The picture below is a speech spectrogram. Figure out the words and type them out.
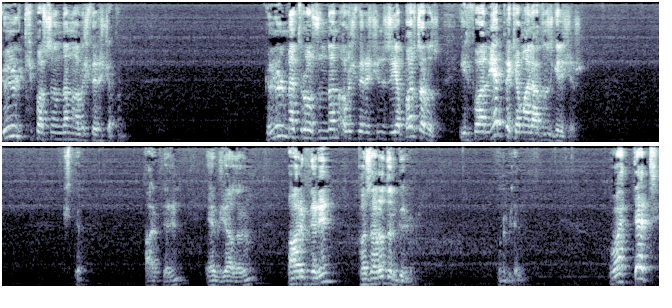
gönül kipasından alışveriş yapın. Gönül metrosundan alışverişinizi yaparsanız irfaniyet ve kemalatınız gelişir. İşte ariflerin, evliyaların, ariflerin pazarıdır gönül. Bunu bilelim. Vahdet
